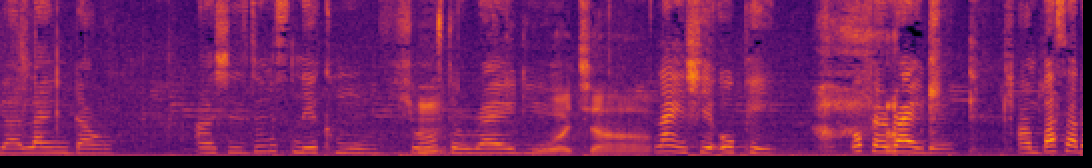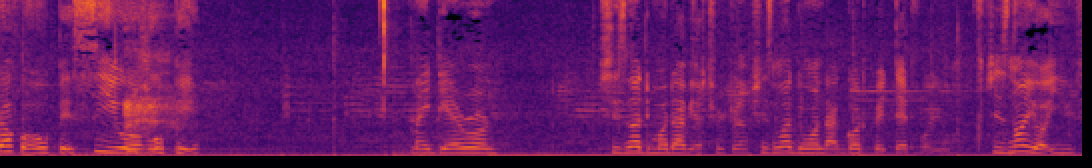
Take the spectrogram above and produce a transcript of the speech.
you are lying down and she's doing snake moves, she wants to ride you. Watch out. Lying she Ope. Ope rider. Ambassador for Ope, CEO of Ope. My dear Ron, she's not the mother of your children. She's not the one that God created for you. She's not your Eve.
